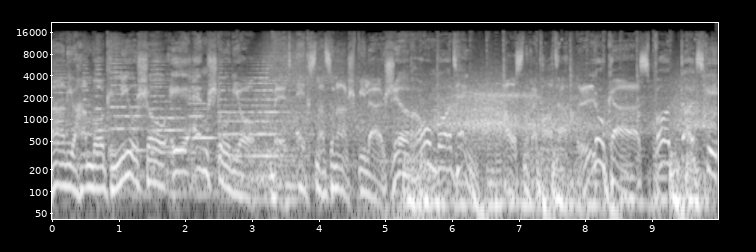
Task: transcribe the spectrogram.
Radio Hamburg News Show EM Studio mit Ex-Nationalspieler Jerome Boateng, Außenreporter Lukas Podolski,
